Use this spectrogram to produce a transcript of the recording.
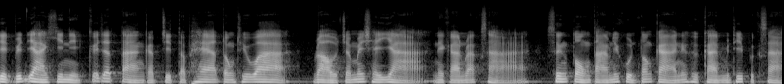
จิตวิทยาคลินิกก็จะต่างกับจิตแพทย์ตรงที่ว่าเราจะไม่ใช้ยาในการรักษา ซึ่งตรงตามที่คุณต้องการก็คือการเป็นที่ปรึกษา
